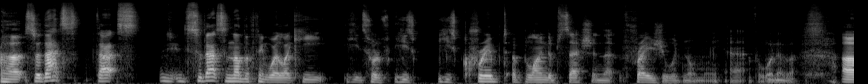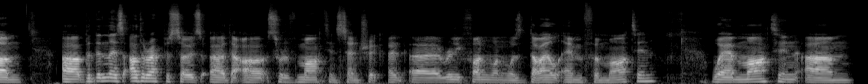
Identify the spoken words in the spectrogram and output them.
uh, so that's that's so that's another thing where like he he sort of he's he's cribbed a blind obsession that Frasier would normally have or whatever. Um, uh, but then there's other episodes uh, that are sort of Martin centric. A, a really fun one was Dial M for Martin, where Martin um,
